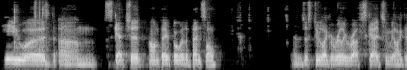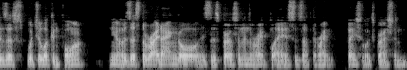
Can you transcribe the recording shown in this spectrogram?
he would um, sketch it on paper with a pencil, and just do like a really rough sketch, and be like, "Is this what you're looking for? You know, is this the right angle? Is this person in the right place? Is that the right facial expression?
